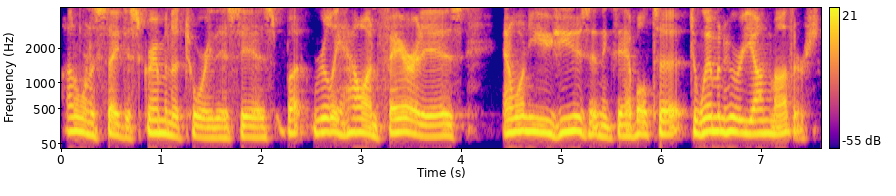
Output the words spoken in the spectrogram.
I don't want to say discriminatory this is, but really how unfair it is. And I want to use you as an example to, to women who are young mothers.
